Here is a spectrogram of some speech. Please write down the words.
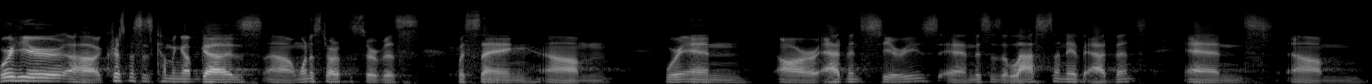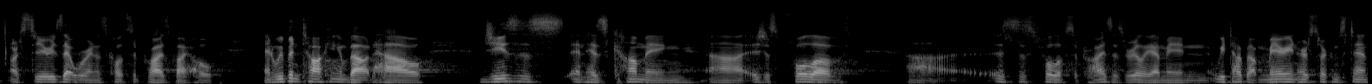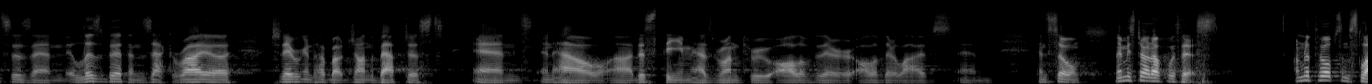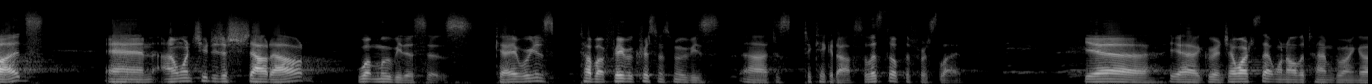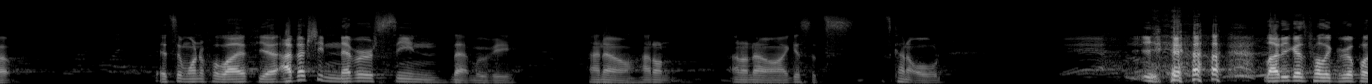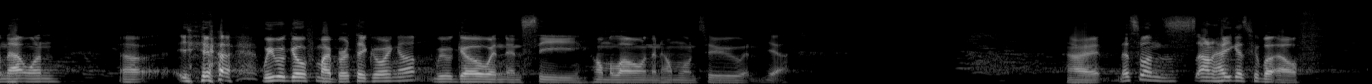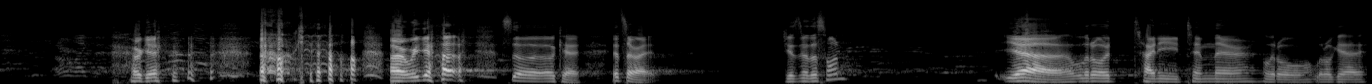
we're here. Uh, Christmas is coming up, guys. Uh, I want to start off the service with saying um, we're in our Advent series, and this is the last Sunday of Advent. And um, our series that we're in is called Surprised by Hope. And we've been talking about how Jesus and his coming uh, is just full of uh, it's just full of surprises, really. I mean, we talked about Mary and her circumstances, and Elizabeth and Zechariah. Today, we're going to talk about John the Baptist and and how uh, this theme has run through all of their all of their lives. And and so, let me start off with this. I'm going to throw up some slides, and I want you to just shout out what movie this is. Okay, we're going to talk about favorite Christmas movies uh, to to kick it off. So let's throw up the first slide. Yeah, yeah, Grinch. I watched that one all the time growing up. It's a Wonderful Life. Yeah, I've actually never seen that movie. I know. I don't. I don't know. I guess it's it's kind of old. Yeah. a lot of you guys probably grew up on that one. Uh, yeah, we would go for my birthday growing up. We would go and, and see Home Alone and Home Alone 2, and yeah. All right, this one's. I don't know how you guys feel about Elf. Okay. okay. all right, we got. So, okay. It's all right. Do you guys know this one? Yeah, little tiny Tim there, little little guy.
